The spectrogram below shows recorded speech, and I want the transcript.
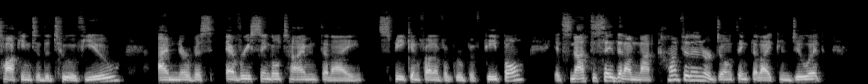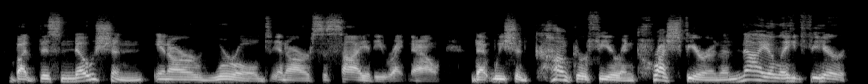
talking to the two of you. I'm nervous every single time that I speak in front of a group of people. It's not to say that I'm not confident or don't think that I can do it, but this notion in our world, in our society right now, that we should conquer fear and crush fear and annihilate fear,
